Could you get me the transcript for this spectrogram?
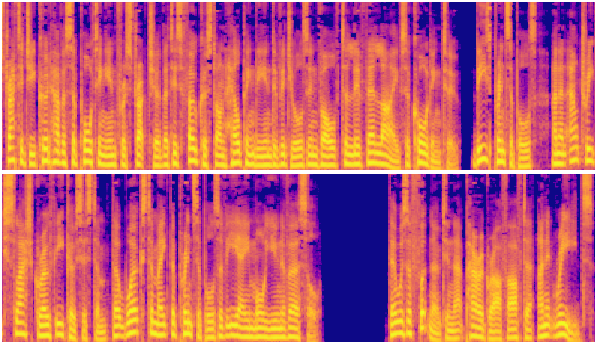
strategy could have a supporting infrastructure that is focused on helping the individuals involved to live their lives according to these principles, and an outreach slash growth ecosystem that works to make the principles of EA more universal. There was a footnote in that paragraph after, and it reads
